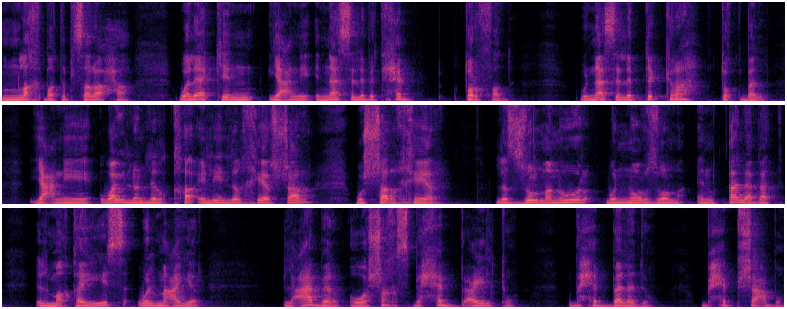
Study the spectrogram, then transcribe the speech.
ملخبط بصراحة. ولكن يعني الناس اللي بتحب ترفض والناس اللي بتكره تقبل. يعني ويل للقائلين للخير شر والشر خير. للظلمة نور والنور ظلمة. انقلبت المقاييس والمعايير. العابر هو شخص بحب عيلته وبحب بلده وبحب شعبه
